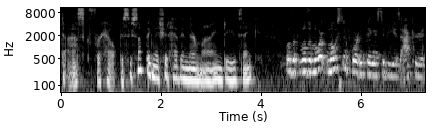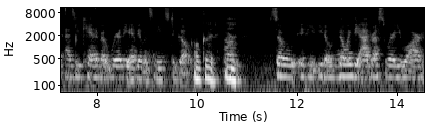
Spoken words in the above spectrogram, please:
to ask for help. Is there something they should have in their mind? Do you think? Well, the, well, the more, most important thing is to be as accurate as you can about where the ambulance needs to go. Oh, good. Yeah. Um, so if you you know knowing the address where you are,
